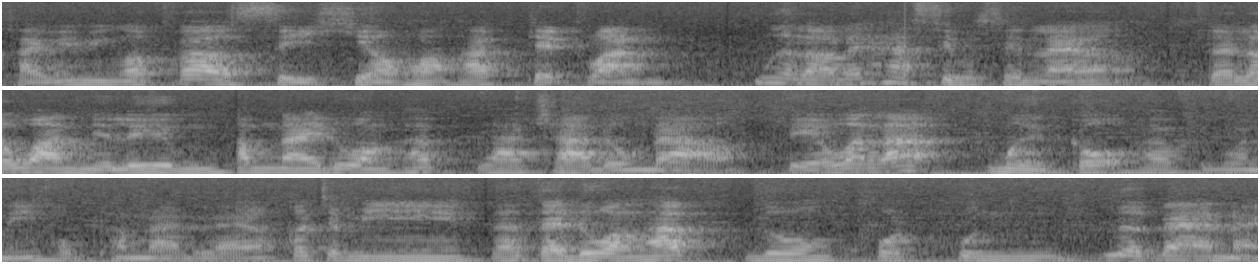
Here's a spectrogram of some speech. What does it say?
ใครไม่มีงบก็สีเขียวพอครับ 7 วัน เมื่อเราได้ 50%แล้ว แต่ละวันอย่าลืมทำนายดวงครับ ราชาดวงดาว เสียวันละหมื่นโกะครับวันนี้ผมทำนายไปแล้ว ก็จะมีแล้วแต่ดวงครับ ดวงคุณคุณเลือกได้อันไหน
